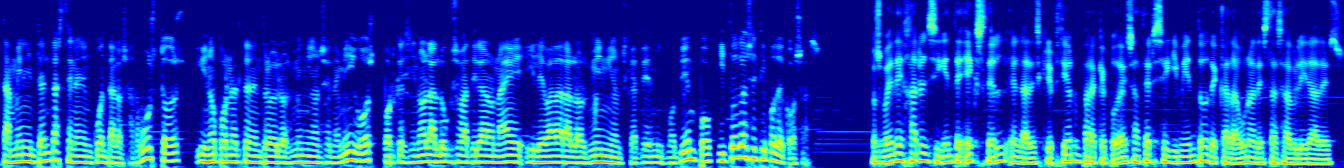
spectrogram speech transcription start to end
También intentas tener en cuenta los arbustos y no ponerte dentro de los minions enemigos, porque si no la Lux va a tirar una E y le va a dar a los minions que a ti al mismo tiempo, y todo ese tipo de cosas. Os voy a dejar el siguiente Excel en la descripción para que podáis hacer seguimiento de cada una de estas habilidades.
